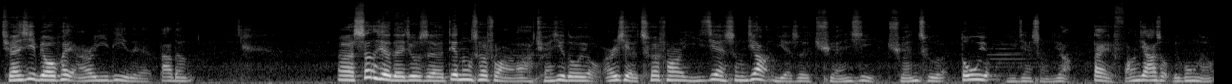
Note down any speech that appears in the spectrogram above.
全系标配 LED 的大灯。呃，剩下的就是电动车窗了，全系都有，而且车窗一键升降也是全系全车都有一键升降，带防夹手的功能。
